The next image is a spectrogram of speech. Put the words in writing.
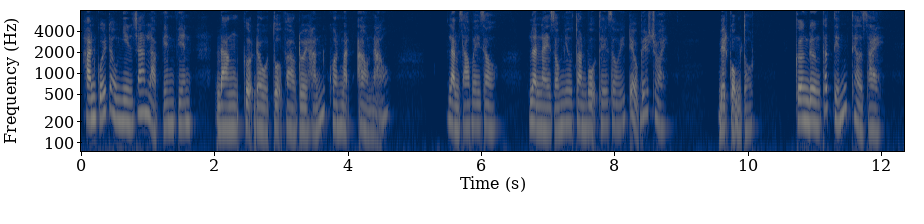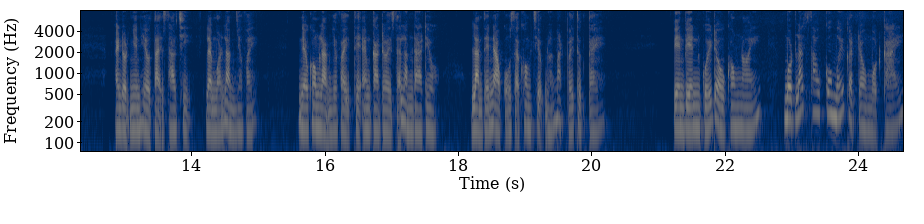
Hắn cúi đầu nhìn ra là viên viên, đang cựa đầu tụi vào đùi hắn khuôn mặt ảo não. Làm sao bây giờ? Lần này giống như toàn bộ thế giới đều biết rồi. Biết cũng tốt. Cương đường cất tiếng thở dài. Anh đột nhiên hiểu tại sao chị lại muốn làm như vậy. Nếu không làm như vậy thì em cả đời sẽ làm đa điều. Làm thế nào cũng sẽ không chịu đối mặt với thực tế. Viên viên cúi đầu không nói. Một lát sau cô mới gật đầu một cái.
